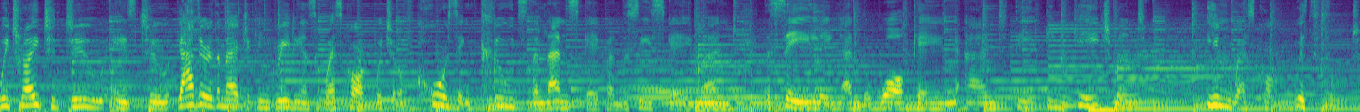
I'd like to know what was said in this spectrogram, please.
we try to do is to gather the magic ingredients of West Cork, which of course includes the landscape and the seascape and the sailing and the walking and the engagement in West Cork with food.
